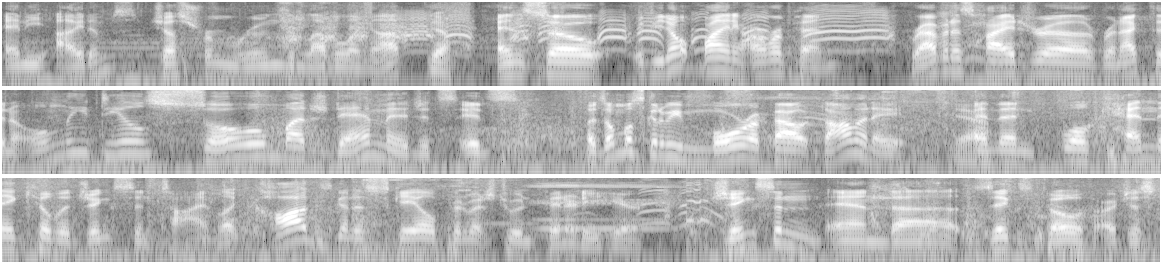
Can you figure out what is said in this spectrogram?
any items, just from runes and leveling up. Yeah. And so if you don't buy any armor pen, Ravenous Hydra Renekton only deals so much damage. It's it's it's almost going to be more about dominate. Yeah. And then, well, can they kill the Jinx in time? Like, Cog's going to scale pretty much to infinity here. Jinx and, and uh, Ziggs both are just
